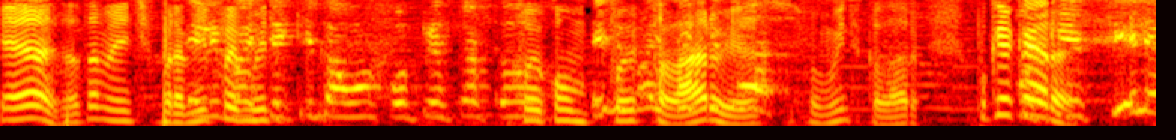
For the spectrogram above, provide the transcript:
É, exatamente. Pra mim ele foi vai muito. ter que dar uma compensação. Foi, com- Ele foi claro isso. Foi muito claro. Porque, cara. Porque se ele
